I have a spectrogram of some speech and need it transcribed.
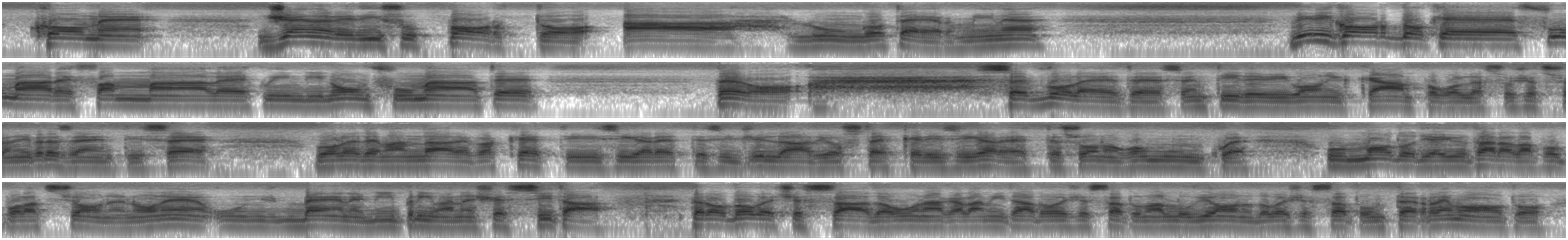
come genere di supporto a lungo termine, vi ricordo che fumare fa male, quindi non fumate, però se volete sentitevi con il campo, con le associazioni presenti, se volete mandare pacchetti di sigarette sigillati o stecche di sigarette, sono comunque un modo di aiutare la popolazione, non è un bene di prima necessità, però dove c'è stata una calamità, dove c'è stata un'alluvione, dove c'è stato un terremoto,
